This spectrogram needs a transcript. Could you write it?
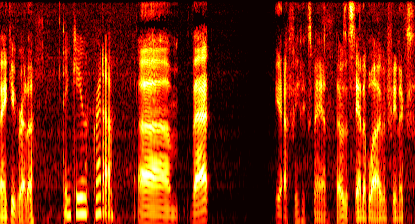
Thank you, Greta. Thank you, Greta. Um, that, yeah, Phoenix, man. That was at Stand Up Live in Phoenix.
